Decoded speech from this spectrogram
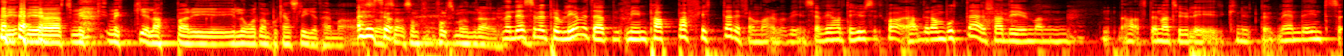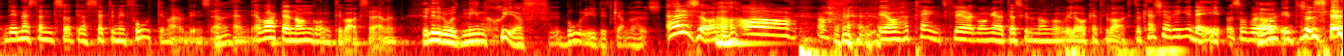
Men vi, vi, vi har haft mycket, mycket lappar i, i lådan på kansliet hemma. Alltså. Så, så, som folk som undrar. Men det som är problemet är att min pappa flyttade från Marmarbyn så vi har inte huset kvar. Hade de bott där så hade ju man haft en naturlig knutpunkt. Men det är, inte så, det är nästan inte så att jag sätter min fot i Marmarbyn sen. Nej. än. Jag har varit där någon gång tillbaka sådär men... Det är lite roligt, min chef bor i ditt gamla hus. Är det så? Åh, åh. Jag har tänkt flera gånger att jag skulle någon gång vilja åka tillbaka. Då kanske jag ringer dig och så får Ja. du introducera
